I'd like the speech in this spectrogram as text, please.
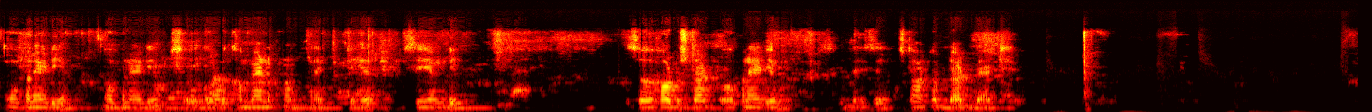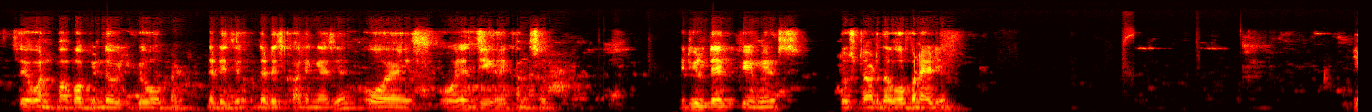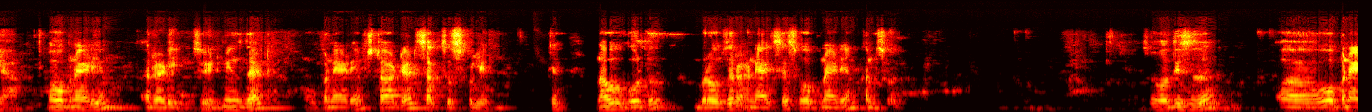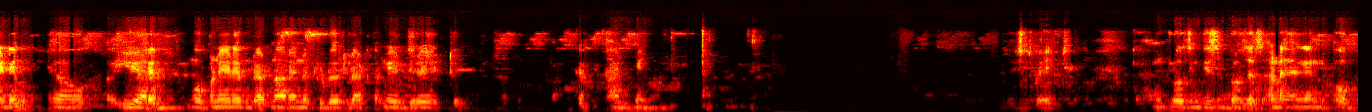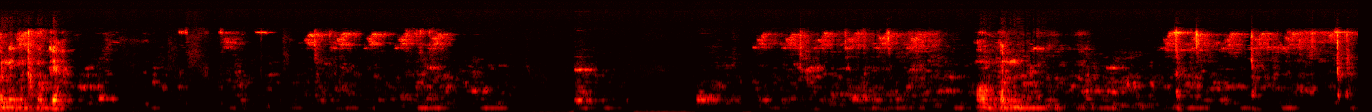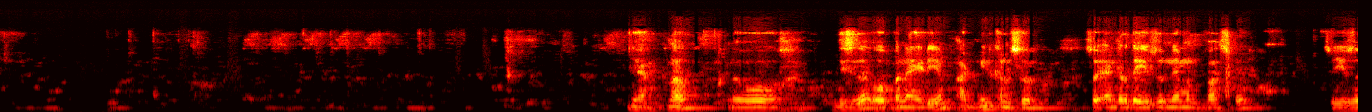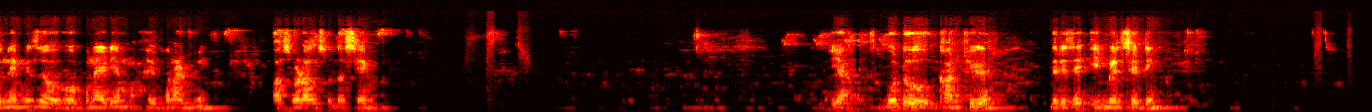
OpenIDM. OpenIDM. So go to command prompt type here CMD. So how to start OpenIDM? There is a startup.bat. So one pop-up window will be opened. That is that is calling as a OS OSGI console. It will take few minutes to start the OpenIDM. Yeah, OpenIDM ready. So it means that OpenIDM started successfully. Okay. Now go to browser and access OpenIDM console. So this is a uh, OpenIDM uh, URL openidm.narayana.tutorial.com 8082 okay, admin. Just wait. I'm closing these browsers and I am opening. Okay. Open. Yeah, now, this is the OpenIDM admin console. So enter the username and password. So username is uh, OpenIDM hyphen admin. Password also the same. Yeah, go to configure. There is a email setting.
